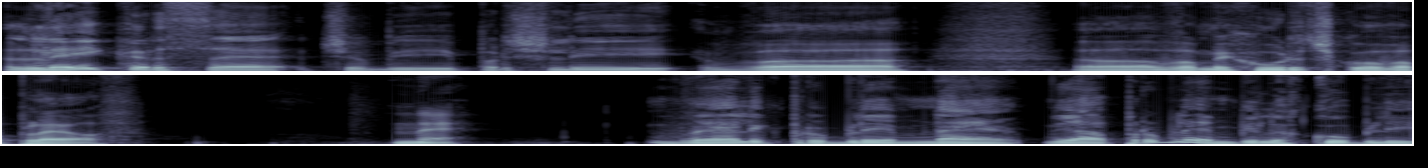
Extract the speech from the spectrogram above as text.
Lakers, če bi prišli v, uh, v Mehurčko v playoff? Ne. velik problem, ne, ja, problem bi lahko bili,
